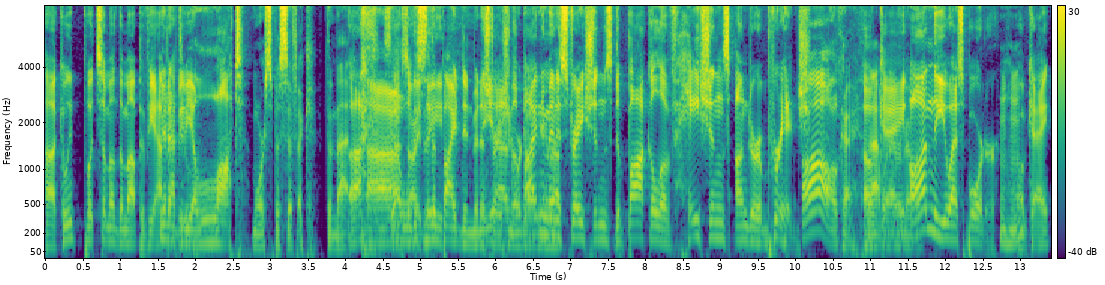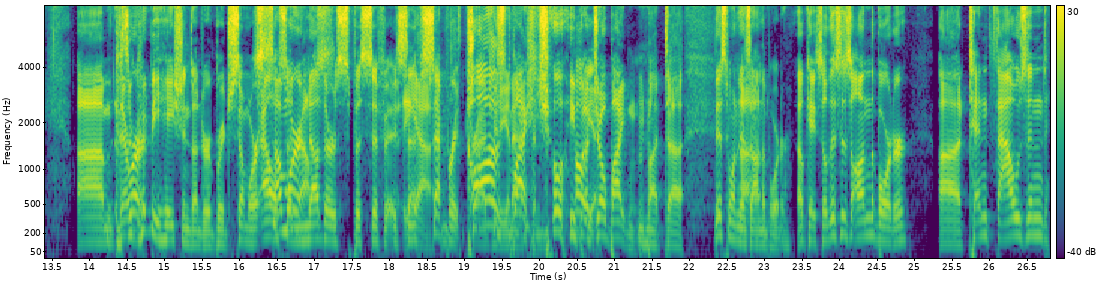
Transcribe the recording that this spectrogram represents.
Uh, can we put some of them up if you You're happen gonna have to be a lot more specific than that. Uh, so- sorry, this is the Biden administration. Yeah, the Biden administration's debacle of Haitians under a bridge. Oh, okay. That one I okay, on the U.S. border. Okay, um, there, were could be Haitians under a bridge somewhere else. Somewhere else. another specific, se- yeah, separate caused by. Joe, Oh, yeah. Joe Biden. But uh, This one is on the border. okay, so this is on the border. Uh, Ten thousand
